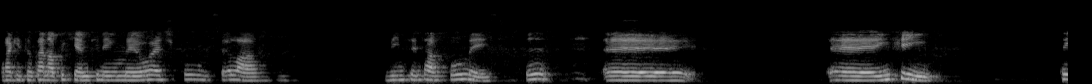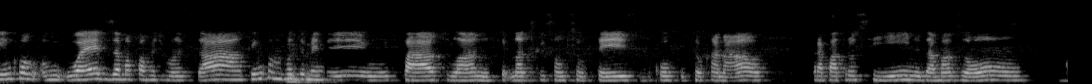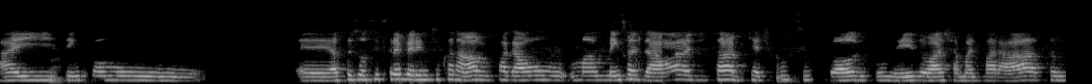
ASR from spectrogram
Pra quem tem um canal pequeno que nem o meu, é tipo, sei lá, 20 centavos por mês. É, é, enfim, tem como, o Ads é uma forma de monetizar, tem como você uhum. vender um espaço lá no, na descrição do seu texto, do corpo do seu canal, para patrocínios, Amazon. Aí hum. tem como é, as pessoas se inscreverem no seu canal, pagar um, uma mensalidade, sabe? Que é tipo uns 5 dólares por mês, eu acho a mais barata.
